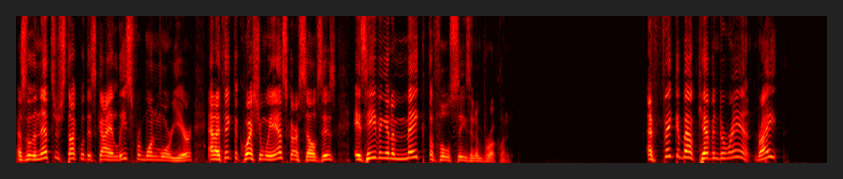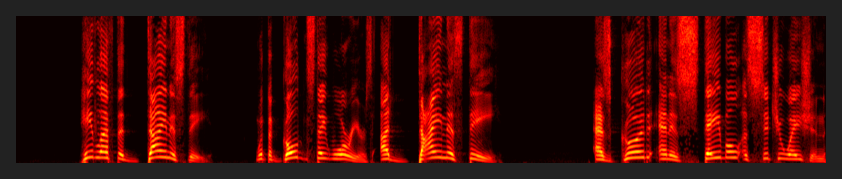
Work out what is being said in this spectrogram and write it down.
And so the Nets are stuck with this guy at least for one more year. And I think the question we ask ourselves is is he even going to make the full season in Brooklyn? And think about Kevin Durant, right? He left a dynasty with the Golden State Warriors, a dynasty. As good and as stable a situation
